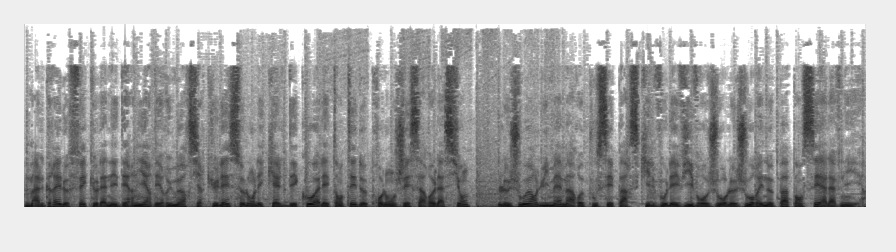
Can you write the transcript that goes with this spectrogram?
malgré le fait que l'année dernière des rumeurs circulaient selon lesquelles Deco allait tenter de prolonger sa relation, le joueur lui-même a repoussé parce qu'il voulait vivre au jour le jour et ne pas penser à l'avenir.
